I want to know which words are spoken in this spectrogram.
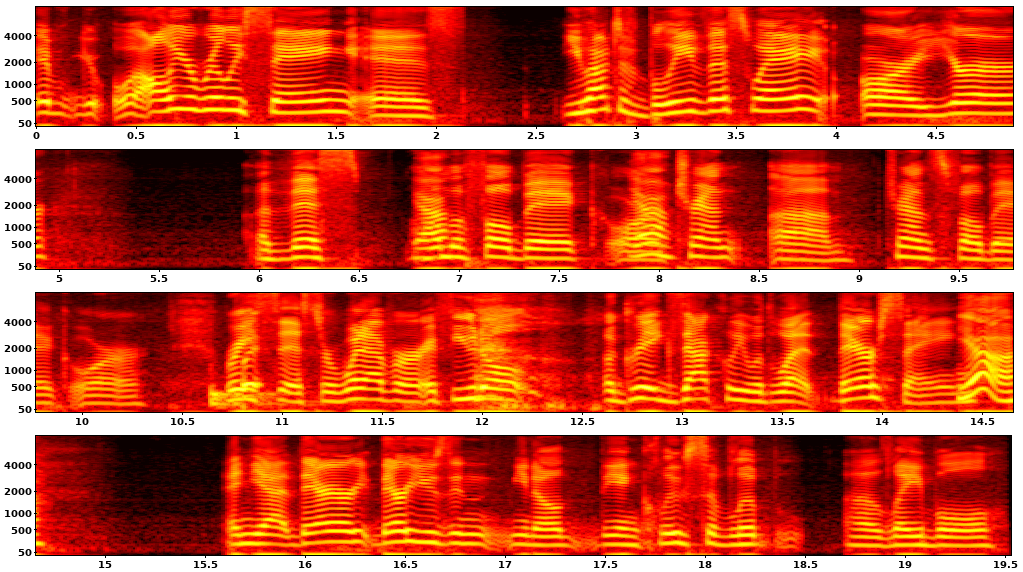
if you're, all you're really saying is you have to believe this way or you're a this Yeah. homophobic or Yeah. trans um, transphobic or racist or whatever if you don't agree exactly with what they're saying yeah. and yet they're they're using you know the inclusive lib, uh, label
